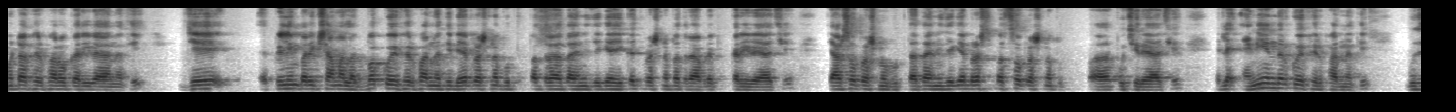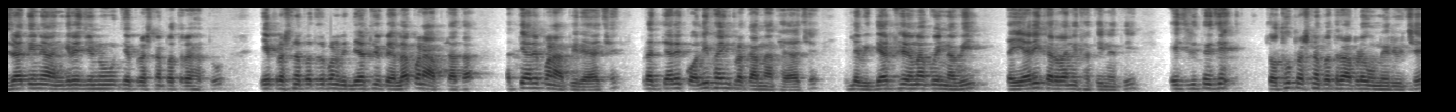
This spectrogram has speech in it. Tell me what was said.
મોટા ફેરફારો કરી રહ્યા નથી, જે પ્રિલિમ પરીક્ષામાં લગભગ કોઈ ફેરફાર નથી. બે પ્રશ્ન પત્ર હતા, એની જગ્યાએ એક જ પ્રશ્નપત્ર આપણે કરી રહ્યા છીએ. ચારસો પ્રશ્નો પૂછતા હતા, એની જગ્યાએ બસો પ્રશ્ન પૂછી રહ્યા છીએ. એટલે એની અંદર કોઈ ફેરફાર નથી. ગુજરાતી અને અંગ્રેજીનું જે પ્રશ્નપત્ર હતું, એ પ્રશ્નપત્ર પણ વિદ્યાર્થીઓ પહેલાં પણ આપતા હતા, અત્યારે પણ આપી રહ્યા છે. પણ અત્યારે ક્વોલિફાઈંગ પ્રકારના થયા છે. એટલે વિદ્યાર્થીઓ એમાં કોઈ નવી તૈયારી કરવાની થતી નથી. એ જ રીતે જે ચોથું પ્રશ્નપત્ર આપણે ઉમેર્યું છે,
